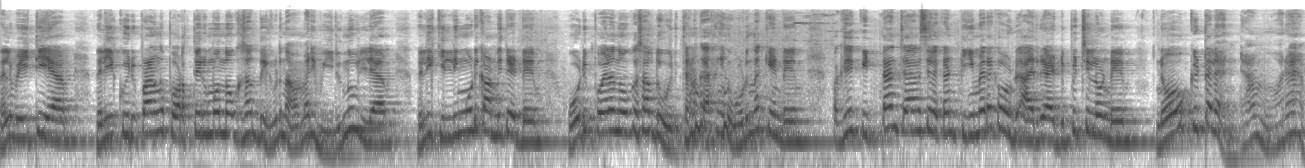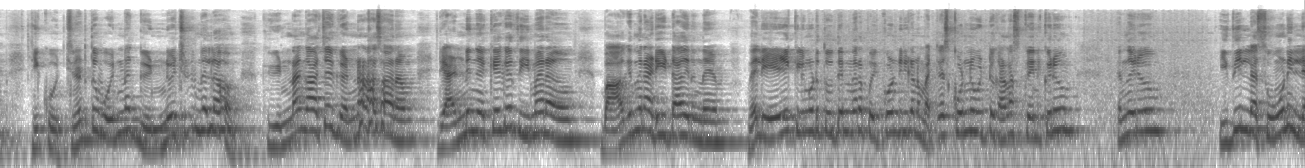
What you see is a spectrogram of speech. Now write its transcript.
നല്ല വെയിറ്റ് ചെയ്യാം. നല്ല ഈ കുരുപ്പാണെങ്കിൽ പുറത്ത് വരുമ്പോൾ നോക്കുന്ന സമയത്ത് ഇവിടെ നമ്മാർ വരുന്നില്ല നല്ല ഈ കില്ലിങ് കൂടി കമ്മിറ്റിട്ട് ഓടിപ്പോയാലും നോക്കുന്ന സമയത്ത് ഒരുത്തണം കറങ്ങി ഓടുന്നൊക്കെ ഉണ്ട്. പക്ഷേ കിട്ടാൻ ചാൻസ് ഇല്ല. കാരണം ടീമേരൊക്കെ അടുപ്പിച്ചില്ലോണ്ട്. നോ കിട്ടല എന്റെ മോനെ ഈ കൊച്ചിനടുത്ത് പോയിരുന്ന ഗണ്ണ് വെച്ചിട്ടുണ്ടല്ലോ. കിണ്ണാൻ കാച്ച ഗണ്ണാണ് ആ സാധനം. രണ്ട് ഞെക്കൊക്കെ തീരുമാനമാകും. ഭാഗ്യം തന്നെ അടി കിട്ടാതിരുന്നേ. ഏഴ് കിലും കൂടി തൂത്തിരുന്നേരം പോയിക്കൊണ്ടിരിക്കണം മറ്റേ സ്കൂളിന് വിട്ടു. കാരണം എനിക്കൊരു എന്നൊരു ഇതില്ല സോണില്ല.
